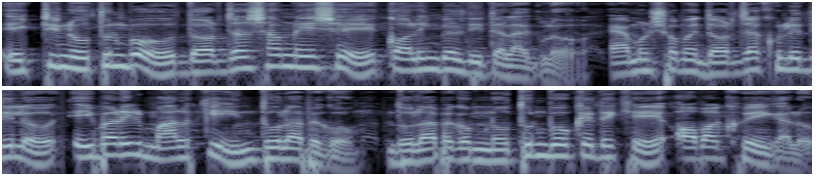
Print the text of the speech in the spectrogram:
একটি নতুন বউ দরজার সামনে এসে কলিং বেল দিতে লাগল। এমন সময় দরজা খুলে দিল এই বাড়ির মালকিন দোলা বেগম। দোলা বেগম নতুন বউকে দেখে অবাক হয়ে গেল।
